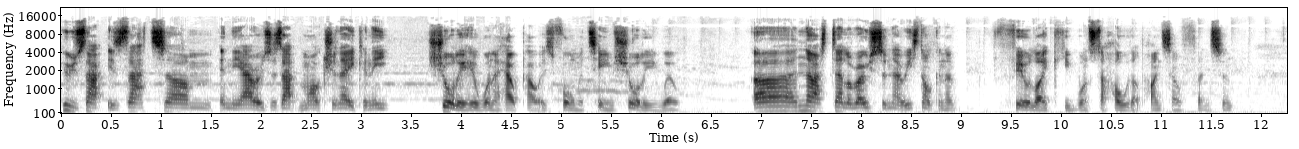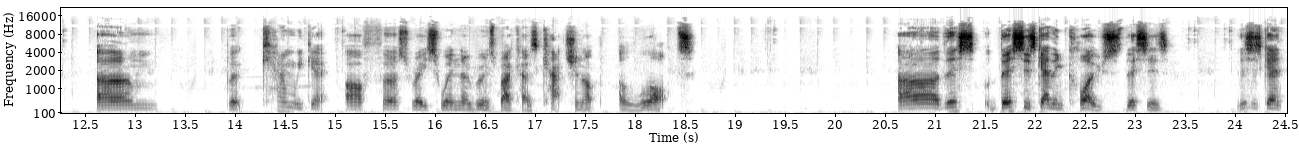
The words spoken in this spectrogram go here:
Who's that? Is that um, in the arrows? Is that Marc Gené? Can he? Surely he'll want to help out his former team. Surely he will. Uh, no, it's De La Rosa. No, he's not going to feel like he wants to hold up Heinz Frentzen. Um, but can we get our first race win? No, Rubens Barrichello has catching up a lot. Uh, this this is getting close. This is this is getting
